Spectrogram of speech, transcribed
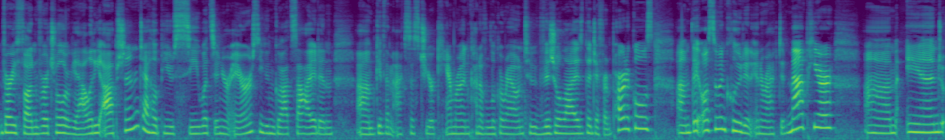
very fun virtual reality option to help you see what's in your air. So you can go outside and um, give them access to your camera and kind of look around to visualize the different particles. Um, they also include an interactive map here. Um, and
